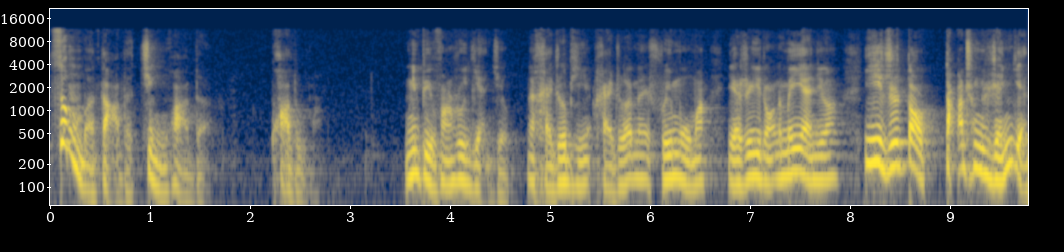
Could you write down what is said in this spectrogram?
这么大的进化的跨度吗。”你比方说眼睛，那海蜇皮，海蜇那水母嘛，也是一种，那没眼睛，一直到达成人眼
